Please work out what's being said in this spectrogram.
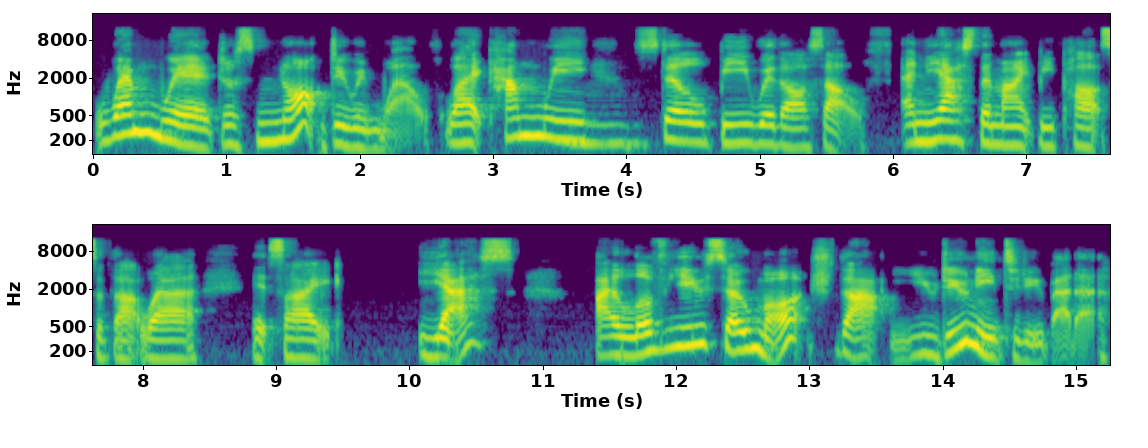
when we're just not doing well? Like, can we mm. still be with ourselves? And yes, there might be parts of that where it's like, yes, I love you so much that you do need to do better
